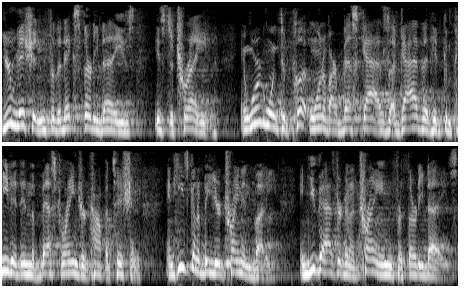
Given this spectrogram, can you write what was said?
your mission for the next 30 days is to train, and we're going to put one of our best guys, a guy that had competed in the best ranger competition, and he's going to be your training buddy, and you guys are going to train for 30 days."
